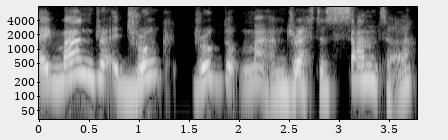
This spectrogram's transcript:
a man, a drunk, drugged up man dressed as Santa,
